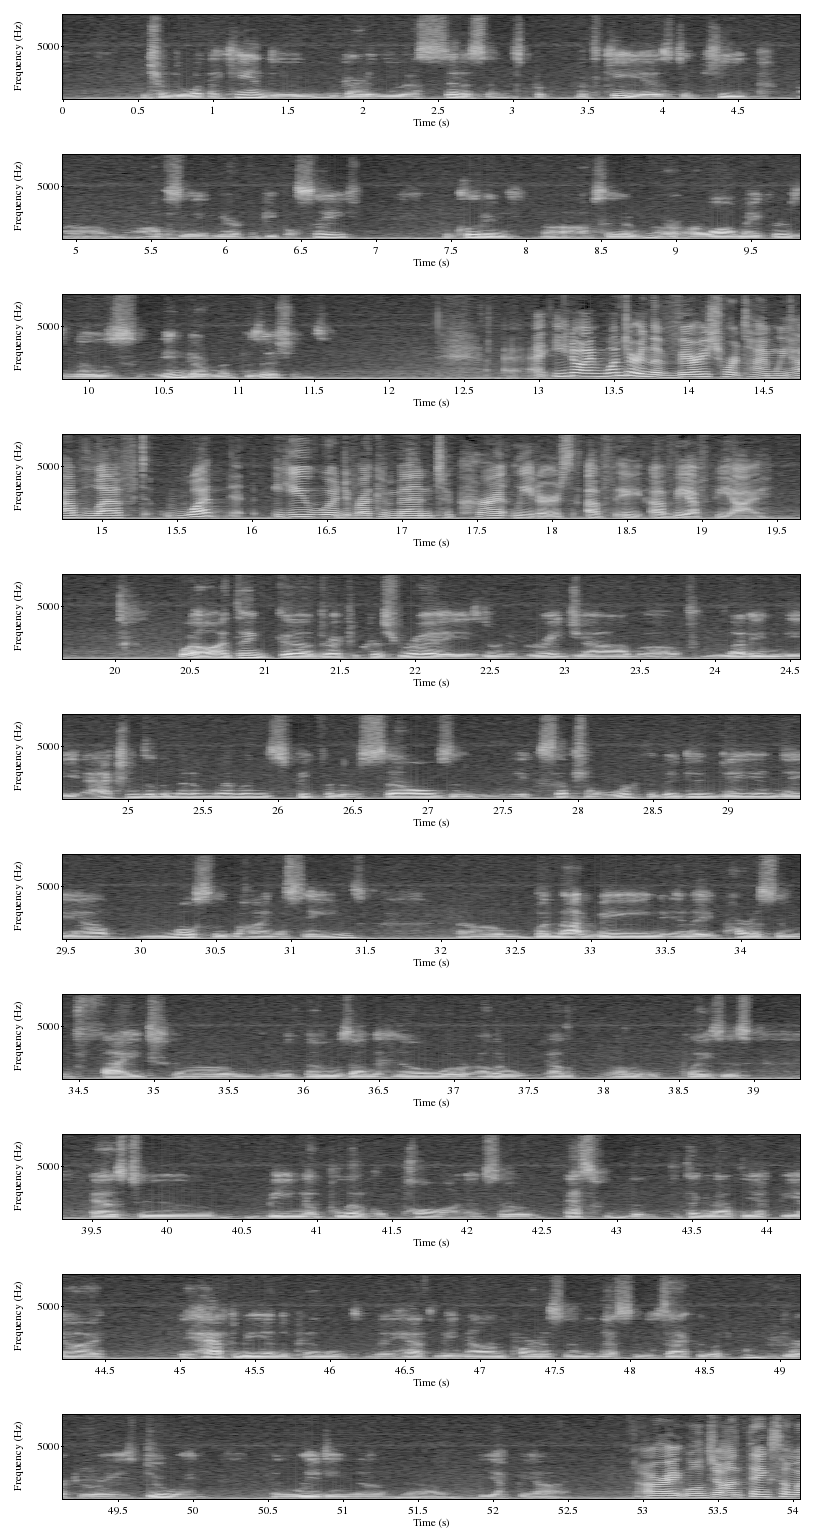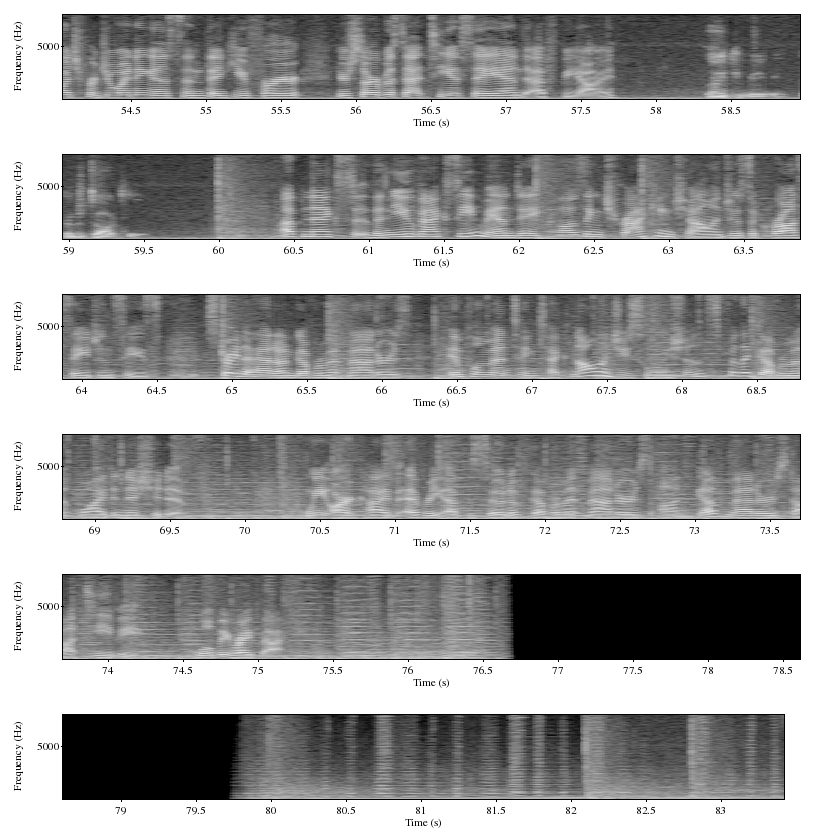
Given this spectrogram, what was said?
in terms of what they can do regarding U.S. citizens. But, but the key is to keep, um, obviously, American people safe, including, uh, obviously, our, our lawmakers and those in government positions. You know, I wonder in the very short time we have left, what you would recommend to current leaders of the of the FBI. Well, I think uh, Director Chris Wray is doing a great job of letting the actions of the men and women speak for themselves and the exceptional work that they do day in, day out, mostly behind the scenes, um, but not being in a partisan fight um, with those on the Hill or other, other, other places as to being a political pawn. And so that's the, the thing about the FBI. They have to be independent, they have to be nonpartisan, and that's exactly what Director Wray is doing and leading uh, the FBI. All right. Well, John, thanks so much for joining us, and thank you for your service at TSA and FBI. Thank you, Mimi. Good to talk to you. Up next, the new vaccine mandate causing tracking challenges across agencies. Straight ahead on Government Matters, implementing technology solutions for the government wide initiative. We archive every episode of Government Matters on govmatters.tv. We'll be right back.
